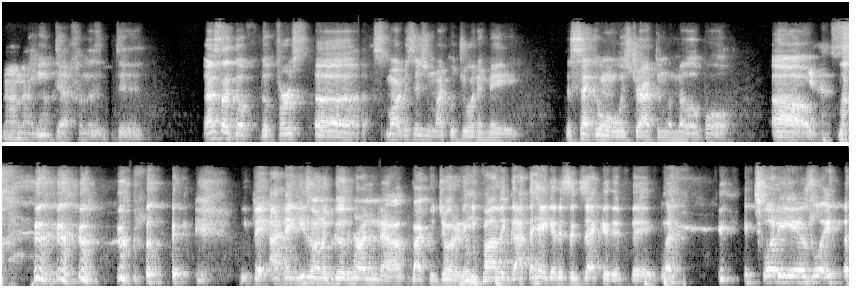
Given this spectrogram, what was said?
No, no, He no. definitely did. That's like the, the first uh, smart decision Michael Jordan made. The second one was drafting LaMelo Ball. Um, Yes. we think I think he's on a good run now, Michael Jordan. He finally got the hang of this executive thing. Like 20 years later.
